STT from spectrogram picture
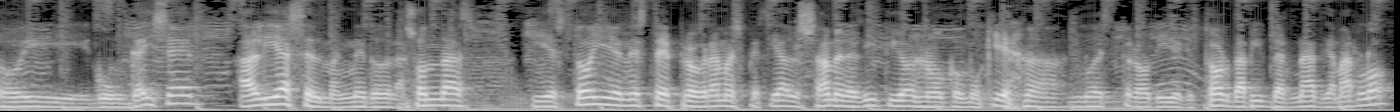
soy Gungeiser, alias el magneto de las ondas, y estoy en este programa especial Summer Edition, o como quiera nuestro director David Bernard llamarlo,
